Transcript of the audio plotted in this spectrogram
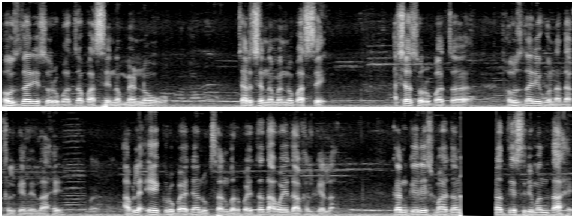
फौजदारी स्वरूपाचा पाचशे नव्याण्णव चारशे नव्याण्णव पाचशे अशा स्वरूपाचा फौजदारी गुन्हा दाखल केलेला आहे. आपल्या एक रुपयाच्या नुकसान भरपाईचा दावाही दाखल केला. कारण गिरीश महाजन ते श्रीमंत आहे.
